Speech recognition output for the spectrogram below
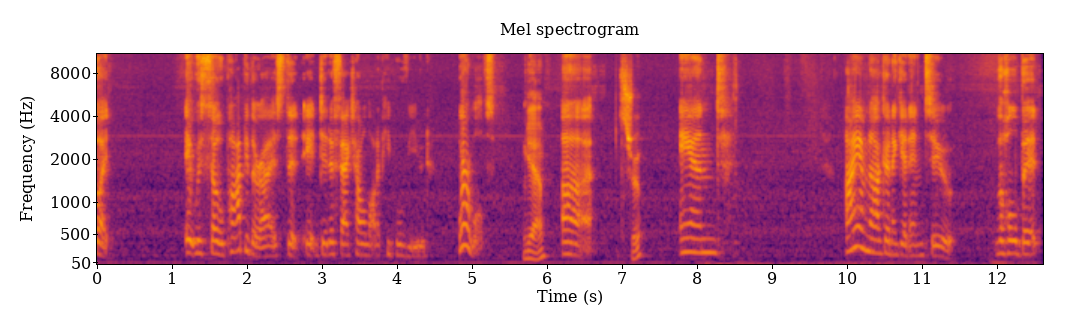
but it was so popularized that it did affect how a lot of people viewed werewolves. Yeah, Uh, it's true. and I am not going to get into the whole bit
